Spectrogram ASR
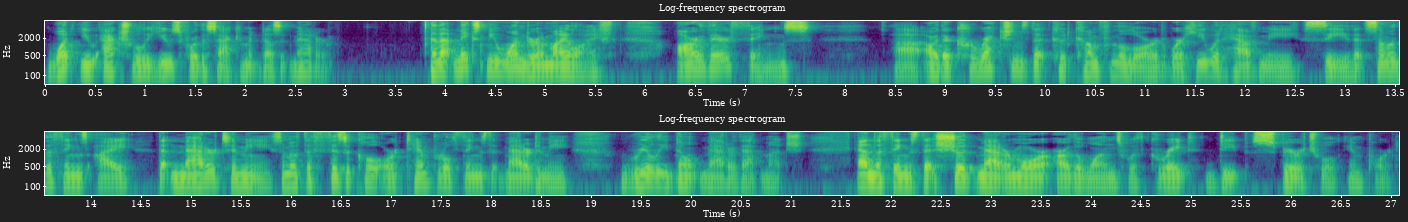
What you actually use for the sacrament doesn't matter. And that makes me wonder in my life are there things, uh, are there corrections that could come from the Lord where He would have me see that some of the things I that matter to me, some of the physical or temporal things that matter to me, really don't matter that much and the things that should matter more are the ones with great, deep spiritual import.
